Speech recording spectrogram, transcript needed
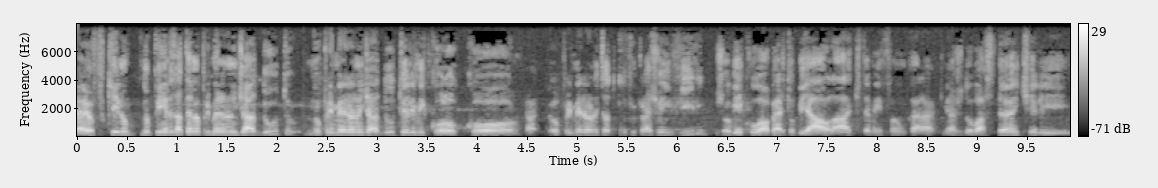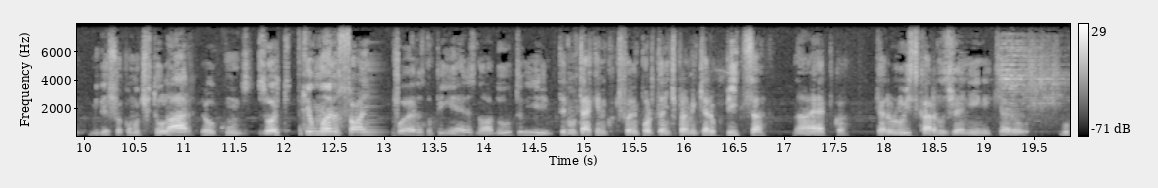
Aí eu fiquei no, no, Pinheiros até meu primeiro ano de adulto. No primeiro ano de adulto ele me colocou. O primeiro ano de adulto eu fui para Joinville. Joguei com o Alberto Bial lá, que também foi um cara que me ajudou bastante. Ele me deixou como titular. Eu com 18. Fiquei um ano só em anos no Pinheiros, no adulto. E teve um técnico que foi importante para mim, que era o Pizza na época que era o Luiz Carlos Giannini, que era o, o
